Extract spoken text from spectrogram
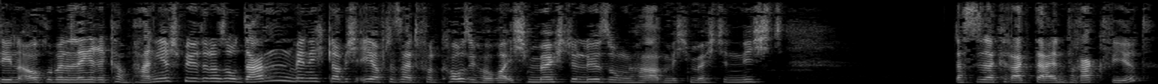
den auch über eine längere Kampagne spielt oder so, dann bin ich, glaube ich, eher auf der Seite von Cozy Horror. Ich möchte Lösungen haben. Ich möchte nicht dass dieser Charakter ein Wrack wird.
